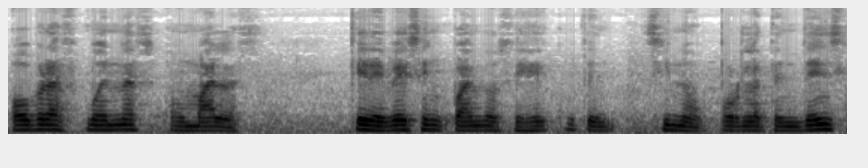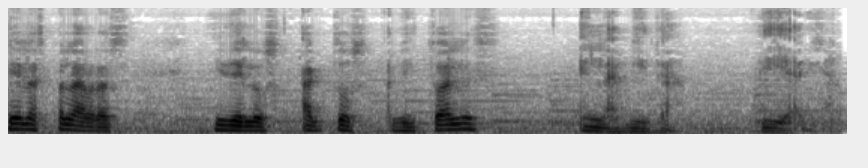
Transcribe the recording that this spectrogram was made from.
obras buenas o malas que de vez en cuando se ejecuten, sino por la tendencia de las palabras y de los actos habituales en la vida diaria.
